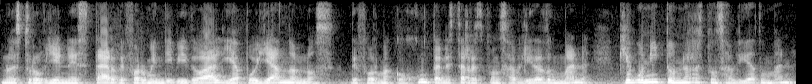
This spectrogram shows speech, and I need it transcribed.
nuestro bienestar de forma individual y apoyándonos de forma conjunta en esta responsabilidad humana. Qué bonito, una responsabilidad humana.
